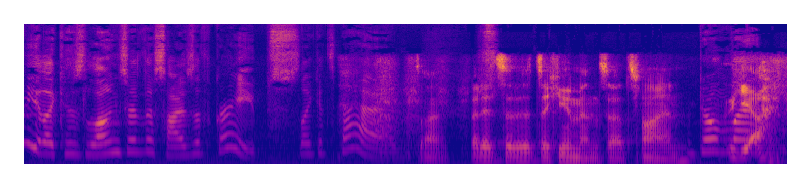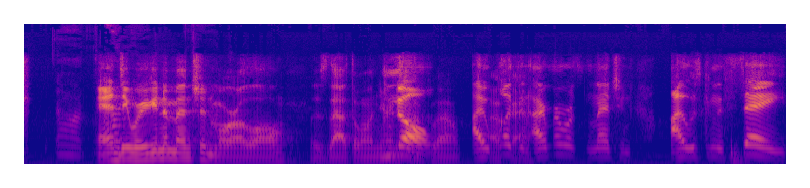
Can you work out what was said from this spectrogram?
movie like his lungs are the size of grapes. Like it's bad. But it's a, it's a human, so it's fine. Don't let. Yeah. Oh, Andy, were you gonna mention Morelull? Is that the one you're No, talking about? No, I Okay. wasn't. I remember what you mentioned. I was gonna say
